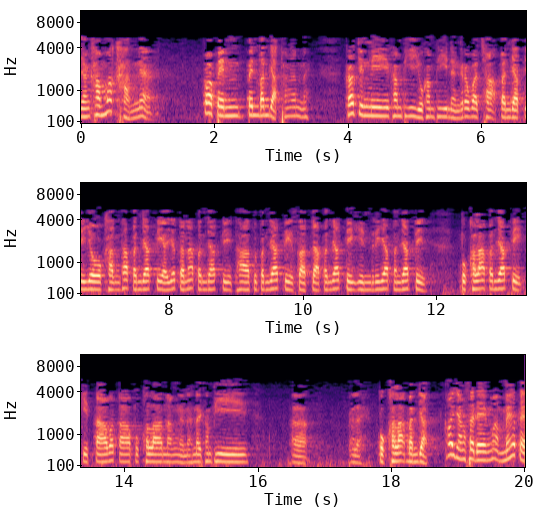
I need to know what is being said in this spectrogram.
อย่างคำว่าขันเนี่ย ก็เป็นเป็นบัญญัติทั้งนั้นนะ ก็จึงมีคำพีอยู่คำพีหนึ่งเรียกว่าฉะปัญญติโยคันทปัญญติอายตนะปัญญติธาตุปัญญติสัจจะปัญญติอินทรียปัญญติ ปุคละปัญญติ กิตตาวตาปุคลานังเนี่ยนะในคำพีอะไรปุคละบัญญัติ ก็ยังแสดงว่าแม้แต่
